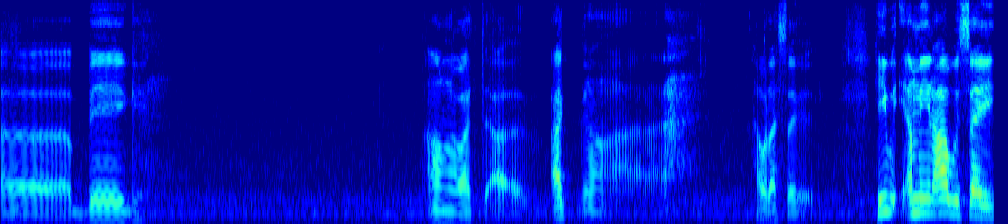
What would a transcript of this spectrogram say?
uh, big. I don't know. I, I, I uh, how would I say it? He, I mean, I would say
